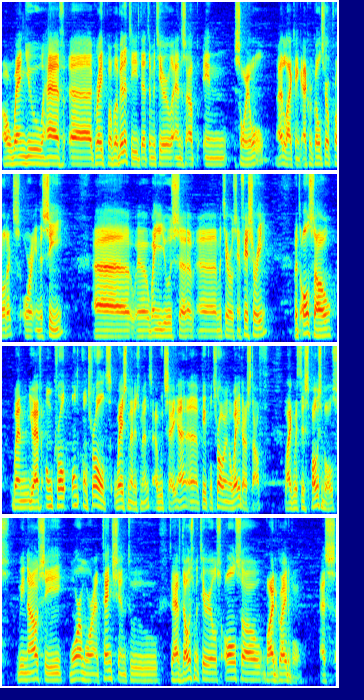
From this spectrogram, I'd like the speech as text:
or when you have a great probability that the material ends up in soil, uh, like in agricultural products, or in the sea, uh, when you use uh, uh, materials in fishery, but also when you have uncontrolled waste management, I would say, people throwing away their stuff, like with disposables, we now see more and more attention to, to have those materials also biodegradable as,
